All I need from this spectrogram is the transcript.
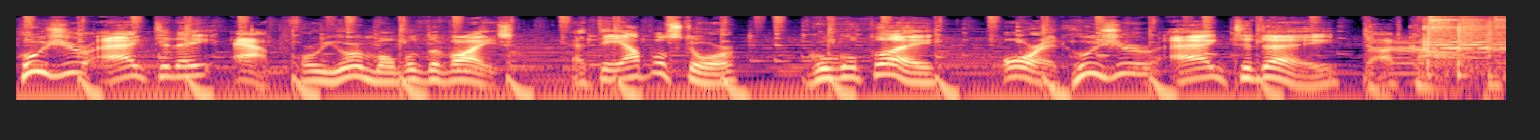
Hoosier Ag Today app for your mobile device at the Apple Store, Google Play, or at HoosierAgToday.com.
